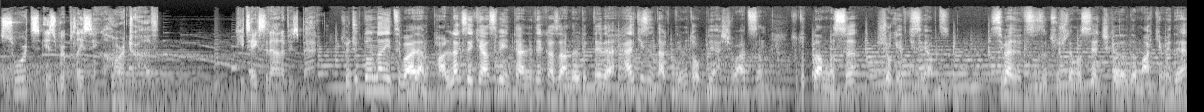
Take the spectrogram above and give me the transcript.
Swartz is replacing a hard drive. He takes it out of his backpack. Çocukluğundan itibaren parlak zekası ve internete kazandırdıkları herkesin takdirini toplayan Schwartz'ın tutuklanması şok etkisi yaptı. Siber hırsızlık suçlamasıyla çıkarıldığı mahkemede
